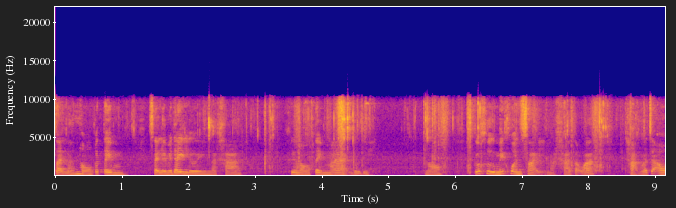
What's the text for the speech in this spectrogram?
ใส่แล้วน้องก็เต็มใส่อะไรไม่ได้เลยนะคะ คือน้องเต็มมากดูดิเนาะ ก็คือไม่ควรใส่นะคะ แต่ว่าถามว่าจะเอา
